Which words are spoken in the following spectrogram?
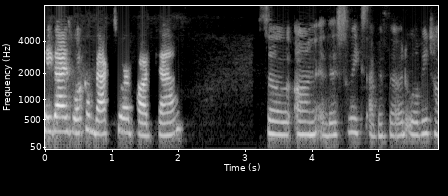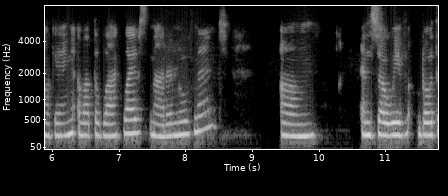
Hey guys, welcome back to our podcast. So, on this week's episode, we'll be talking about the Black Lives Matter movement. Um, and so we've both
